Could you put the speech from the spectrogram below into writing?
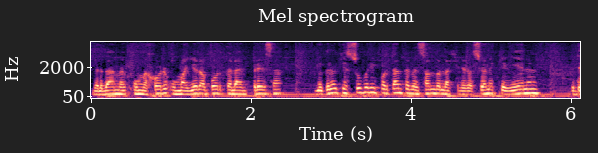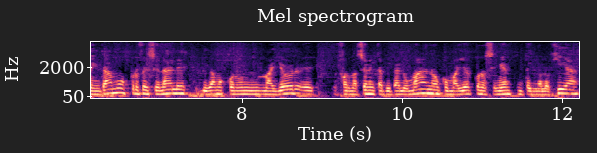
¿verdad? Un mejor, un mayor aporte a la empresa. Yo creo que es súper importante pensando en las generaciones que vienen, que tengamos profesionales, digamos, con un mayor eh, formación en capital humano, con mayor conocimiento en tecnología.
